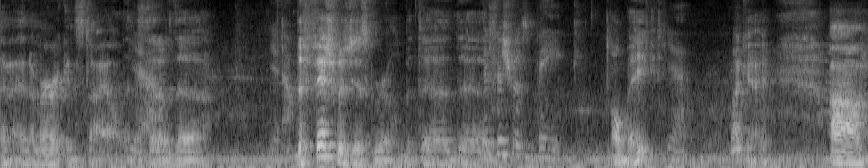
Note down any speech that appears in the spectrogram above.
an, an American style instead Yeah. of the Yeah. the fish was just grilled, but the the, The fish was baked. oh baked. Yeah. Okay. Uh,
